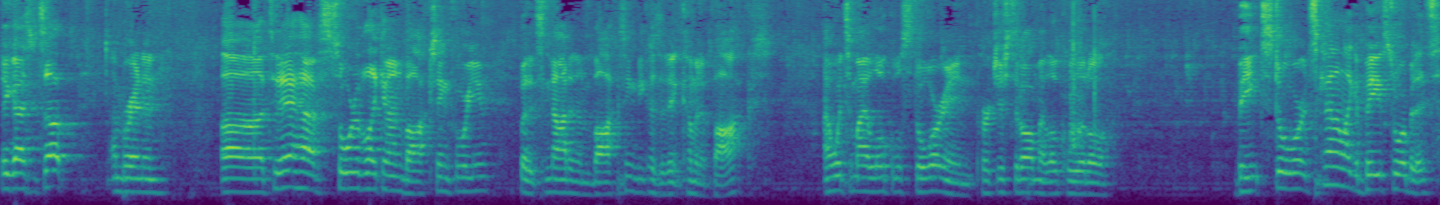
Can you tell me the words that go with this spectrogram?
Hey guys, what's up? I'm Brandon. Uh, today I have sort of like an unboxing for you, but it's not an unboxing because it didn't come in a box. I went to my local store and purchased it all, my local little bait store. It's kind of like a bait store, but it's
